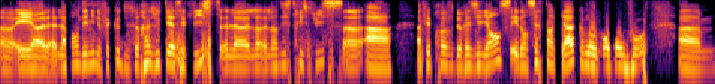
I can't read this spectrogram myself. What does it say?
euh, et euh, la pandémie ne fait que de se rajouter à cette liste. L'industrie suisse euh, a, fait preuve de résilience et dans certains cas, comme dans le canton de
